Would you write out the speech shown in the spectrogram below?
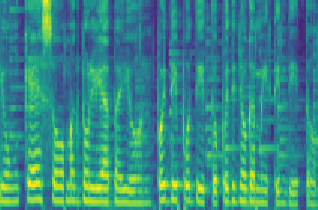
yung keso, magnolia ba yun? Pwede po dito, pwede nyo gamitin dito.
